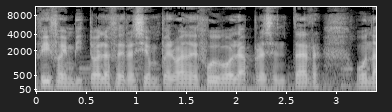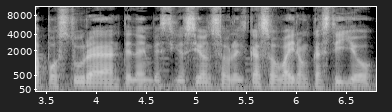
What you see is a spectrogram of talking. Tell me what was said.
FIFA invitó a la Federación Peruana de Fútbol a presentar una postura ante la investigación sobre el caso Byron Castillo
